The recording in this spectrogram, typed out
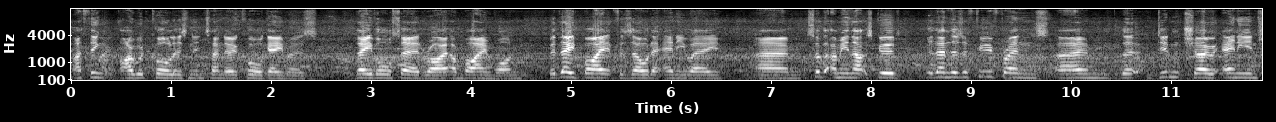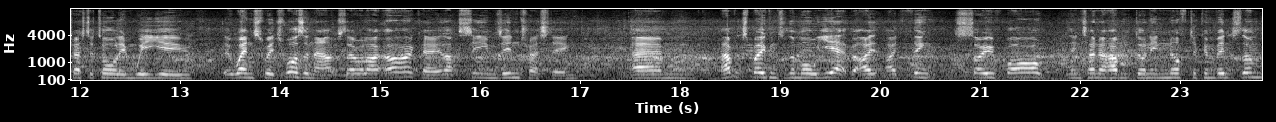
I think I would call as Nintendo core gamers, they've all said, right, I'm buying one, but they'd buy it for Zelda anyway. Um, so that, I mean that's good. But then there's a few friends um, that didn't show any interest at all in Wii U. That when Switch was announced, they were like, oh okay, that seems interesting. Um, I haven't spoken to them all yet, but I, I think so far Nintendo haven't done enough to convince them.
